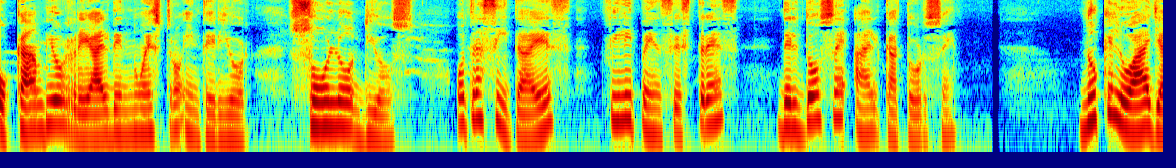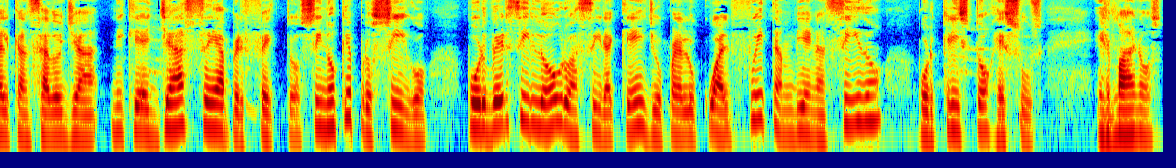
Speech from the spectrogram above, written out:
o cambio real de nuestro interior. Solo Dios. Otra cita es Filipenses 3, del 12 al 14. No que lo haya alcanzado ya, ni que ya sea perfecto, sino que prosigo por ver si logro hacer aquello para lo cual fui también nacido por Cristo Jesús. Hermanos,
